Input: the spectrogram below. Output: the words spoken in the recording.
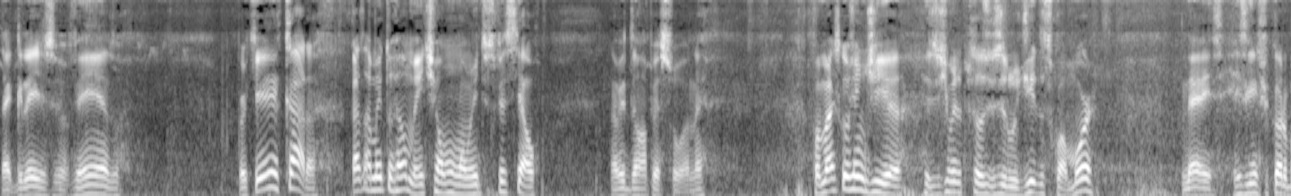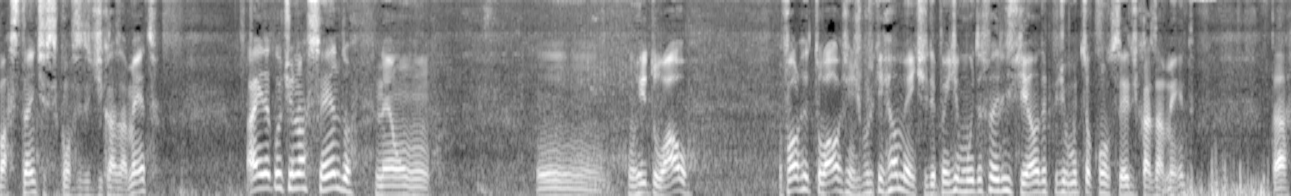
da igreja, vendo. Porque, cara, casamento realmente é um momento especial na vida de uma pessoa, né? Por mais que hoje em dia existem muitas pessoas desiludidas com o amor, né? Ressignificaram bastante esse conceito de casamento, ainda continua sendo, né? Um, um, um ritual. Eu falo ritual, gente, porque realmente depende muito da sua religião, depende muito do seu conceito de casamento, tá?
